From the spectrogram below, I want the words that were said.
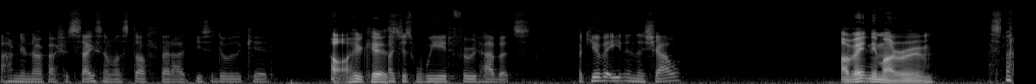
I don't even know if I should say some of the stuff that I used to do as a kid. Oh, who cares? Like just weird food habits. Like you ever eaten in the shower? I've eaten in my room. That's not-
